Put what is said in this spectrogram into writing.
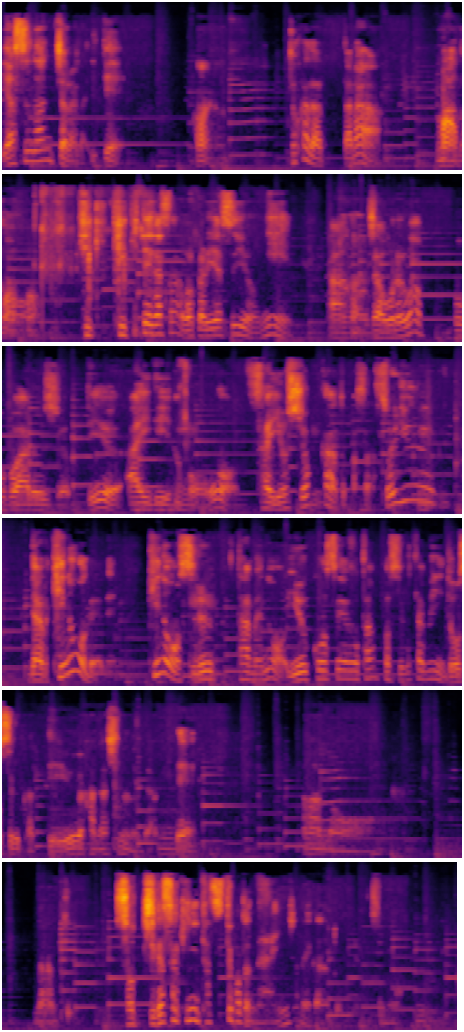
安なんちゃらがいて、はいはい。とかだったら、まあまあまあ。聞き、聞き手がさ、わかりやすいように、あの、はいじゃあ俺は、ボボアルージョっていう ID の方を採用しよっかとかさ、そういう、うんだから機能だよね。機能するための有効性を担保するためにどうするかっていう話なのであって、あの、なんていうそっちが先に立つってことはないんじゃないかなと思うよ。その、うん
